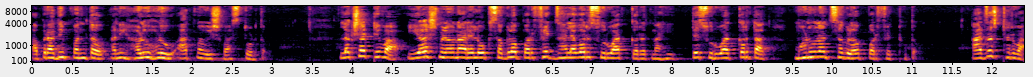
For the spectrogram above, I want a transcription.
अपराधी पंत आणि हळूहळू आत्मविश्वास तोडतं. लक्षात ठेवा यश मिळवणारे लोक सगळं परफेक्ट झाल्यावर सुरुवात करत नाही. ते सुरुवात करतात म्हणूनच सगळं परफेक्ट होतं. आजच ठरवा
